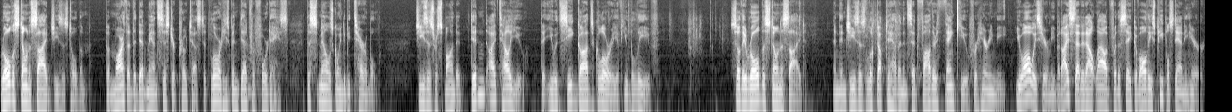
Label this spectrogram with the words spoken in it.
Roll the stone aside, Jesus told them. But Martha, the dead man's sister, protested, Lord, he's been dead for four days. The smell is going to be terrible. Jesus responded, Didn't I tell you that you would see God's glory if you believe? So they rolled the stone aside. And then Jesus looked up to heaven and said, Father, thank you for hearing me. You always hear me, but I said it out loud for the sake of all these people standing here,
